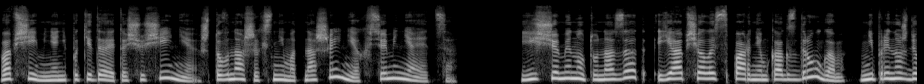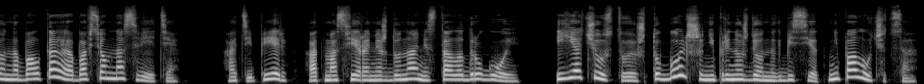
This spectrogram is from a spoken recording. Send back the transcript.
Вообще меня не покидает ощущение, что в наших с ним отношениях все меняется. Еще минуту назад я общалась с парнем как с другом, непринужденно болтая обо всем на свете. А теперь атмосфера между нами стала другой, и я чувствую, что больше непринужденных бесед не получится,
